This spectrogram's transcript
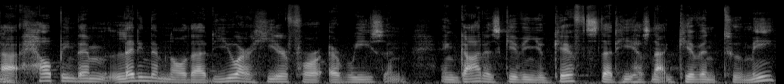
uh, helping them, letting them know that you are here for a reason. And God has given you gifts that He has not given to me.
